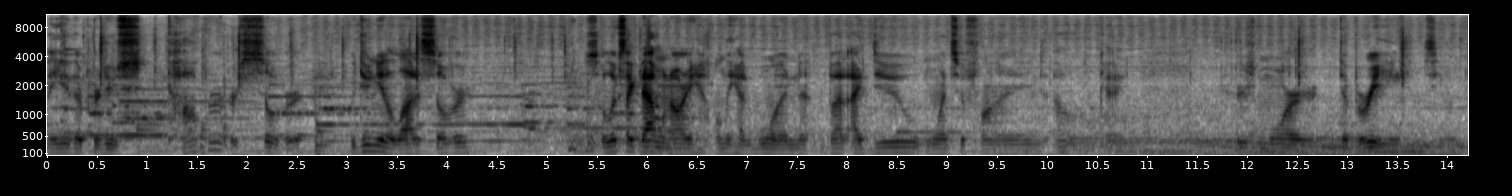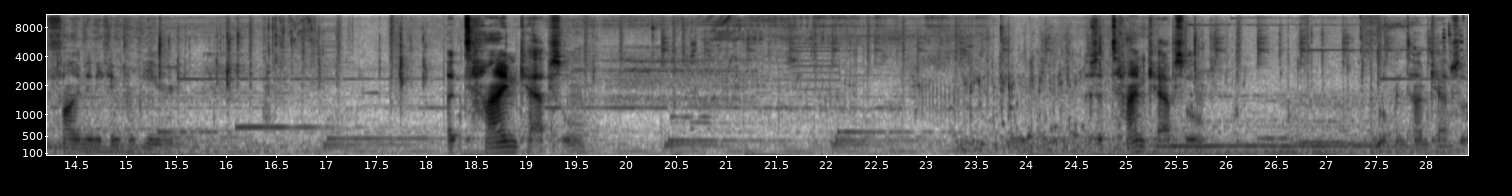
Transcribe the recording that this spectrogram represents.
They either produce copper or silver. We do need a lot of silver. So it looks like that one already only had one, but I do want to find, oh, okay. There's more debris. Let's see if we can find anything from here. A time capsule. There's a time capsule. Open time capsule.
